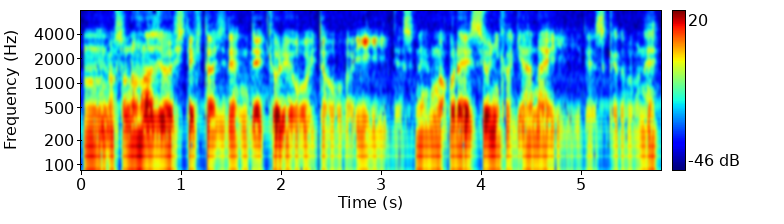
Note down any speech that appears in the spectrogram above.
うんまあ、その話をしてきた時点で距離を置いた方がいいですね。まあ、これは SEO に限らないですけどもね、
